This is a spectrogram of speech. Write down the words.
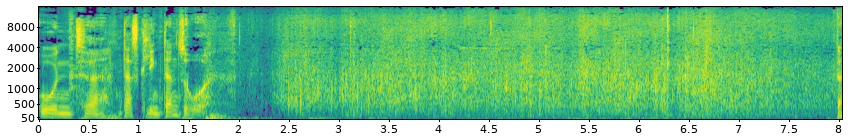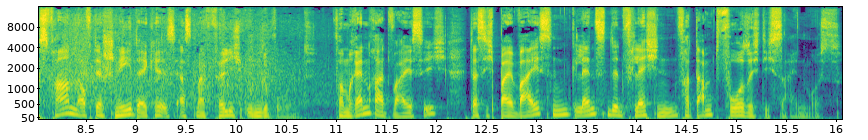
Und äh, das klingt dann so. Das Fahren auf der Schneedecke ist erstmal völlig ungewohnt. Vom Rennrad weiß ich, dass ich bei weißen, glänzenden Flächen verdammt vorsichtig sein muss.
